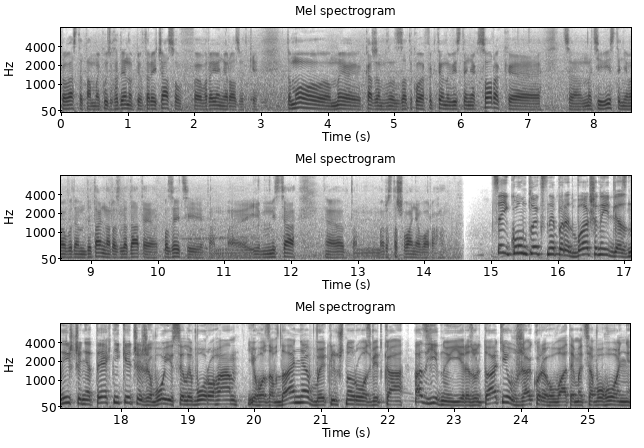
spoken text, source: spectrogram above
провести там якусь годину-півтори часу в, районі розвідки. Тому ми кажемо за таку ефективну відстань, як 40, е, це на цій відстані ми будемо детально розглядати позиції там, е, і місця там, розташування ворога. Цей комплекс не передбачений для знищення техніки чи живої сили ворога. Його завдання виключно розвідка. А згідно її результатів вже коригуватиметься вогонь.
